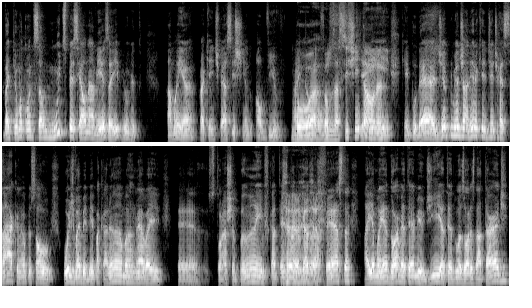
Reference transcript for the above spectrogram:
vai ter uma condição muito especial na mesa aí, viu, Vitor? Amanhã para quem estiver assistindo ao vivo. Tá? Boa, então, vamos assistir então, né? Quem puder, dia 1 de janeiro, aquele dia de ressaca, né? O pessoal hoje vai beber pra caramba, né? Vai é, estourar champanhe, ficar até de madrugada na festa. Aí amanhã dorme até meio-dia, até duas horas da tarde.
